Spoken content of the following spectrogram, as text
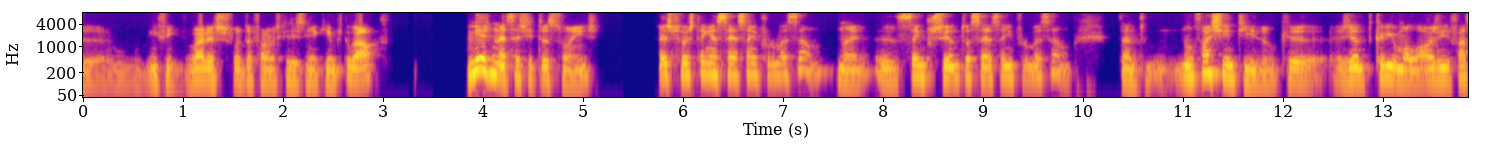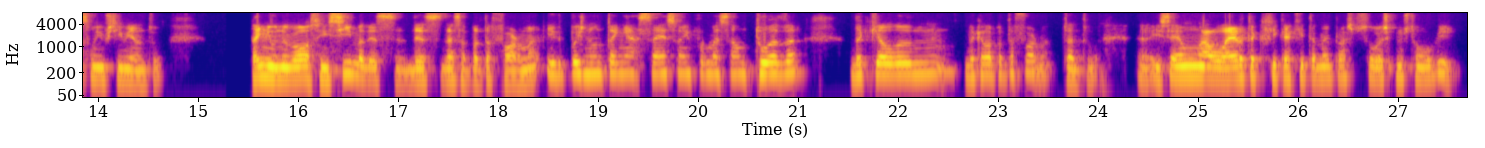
enfim, várias plataformas que existem aqui em Portugal, mesmo nessas situações, as pessoas têm acesso à informação, não é? 100% acesso à informação. Portanto, não faz sentido que a gente crie uma loja e faça um investimento, tenha um negócio em cima desse, desse, dessa plataforma e depois não tenha acesso à informação toda daquele, daquela plataforma. Portanto, uh, isso é um alerta que fica aqui também para as pessoas que nos estão a ouvir.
